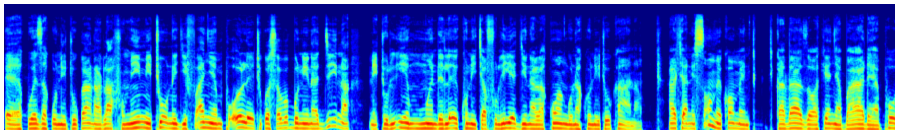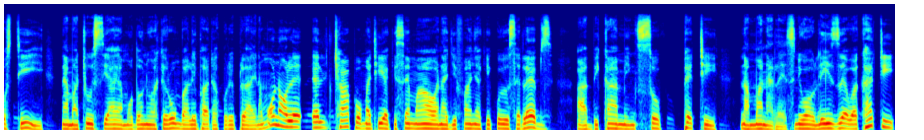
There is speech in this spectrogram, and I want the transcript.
eh, kuweza kunitukana alafu mimi tu nijifanye mpole tu kwa sababu nina jina nitulie, mwendelee kunichafulia jina la kwangu na kunitukana. Acha nisome comment kadhaa za Wakenya baada ya post hii na matusi haya Mudhoni wa Kirumba alipata kureply. Namwona ole El Chapo Matia akisema hao wanajifanya Kikuyu celebs are becoming so petty na Manales. Niwaulize, wakati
